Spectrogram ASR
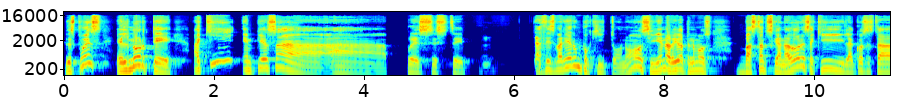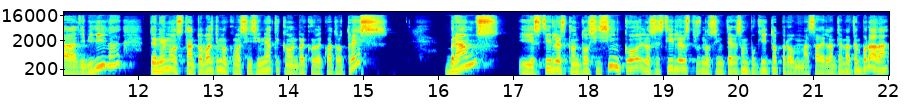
después el norte, aquí empieza a, pues, este, a desvariar un poquito, ¿no? Si bien arriba tenemos bastantes ganadores, aquí la cosa está dividida. Tenemos tanto a Baltimore como a Cincinnati con récord de 4-3, Browns y Steelers con 2 y 5. Los Steelers, pues nos interesa un poquito, pero más adelante en la temporada.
